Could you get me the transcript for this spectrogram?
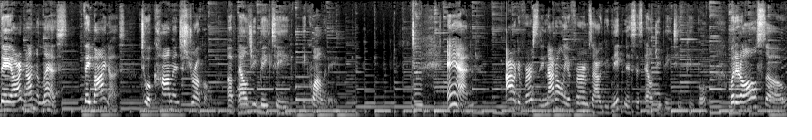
they are nonetheless, they bind us to a common struggle of LGBT equality. And our diversity not only affirms our uniqueness as LGBT people, but it also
